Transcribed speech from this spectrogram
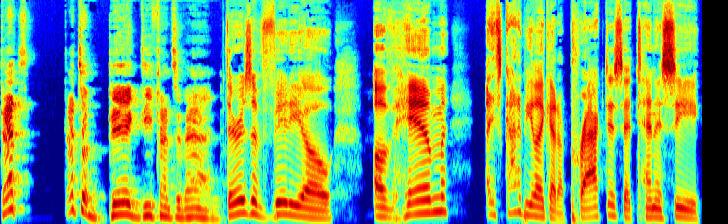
that's that's a big defensive end. There is a video of him. It's got to be like at a practice at Tennessee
